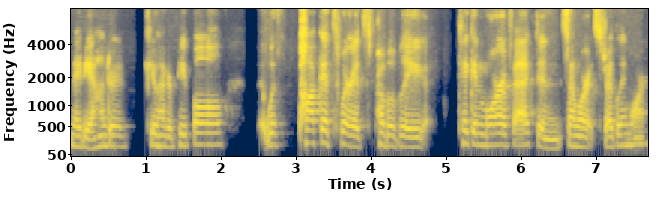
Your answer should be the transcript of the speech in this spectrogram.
maybe a hundred, few hundred people with pockets where it's probably taken more effect and somewhere it's struggling more.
